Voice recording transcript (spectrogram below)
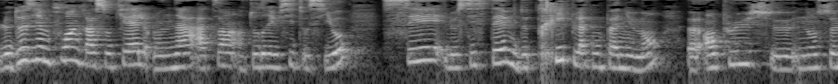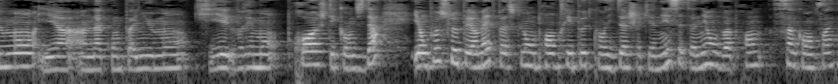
Le deuxième point grâce auquel on a atteint un taux de réussite aussi haut, c'est le système de triple accompagnement. Euh, en plus, euh, non seulement il y a un accompagnement qui est vraiment proche des candidats, et on peut se le permettre parce qu'on prend très peu de candidats chaque année. Cette année, on va prendre 55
